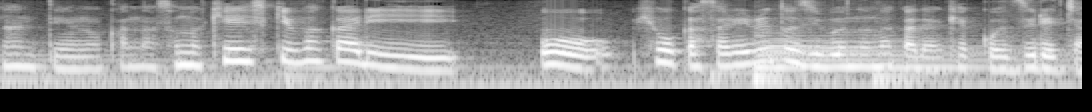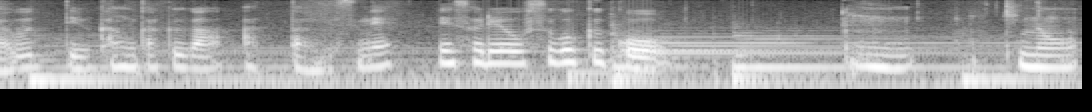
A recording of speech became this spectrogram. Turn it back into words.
なんていうのかなその形式ばかりを評価されると自分の中では結構ずれちゃうっていう感覚があったんですね。でそれをすごくこう、ん、昨日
